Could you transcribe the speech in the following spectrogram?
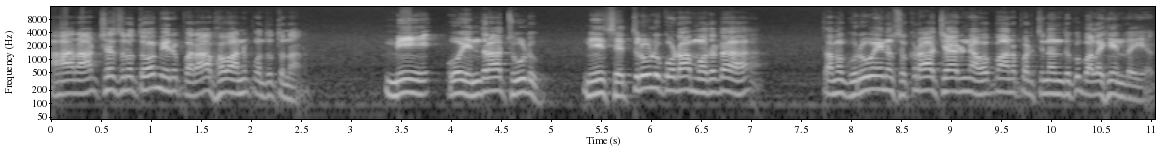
ఆ రాక్షసులతో మీరు పరాభవాన్ని పొందుతున్నారు. మీ ఓ ఇంద్రా చూడు నీ శత్రువులు కూడా మొదట తమ గురువైన శుక్రాచార్యుని అవమానపరిచినందుకు బలహీనులయ్యారు.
